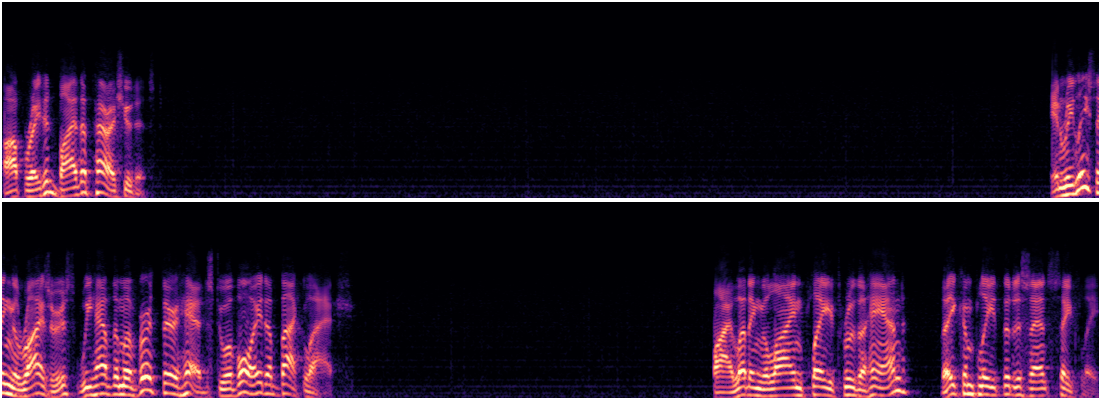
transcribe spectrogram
operated by the parachutist. In releasing the risers, we have them avert their heads to avoid a backlash. By letting the line play through the hand, they complete the descent safely.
